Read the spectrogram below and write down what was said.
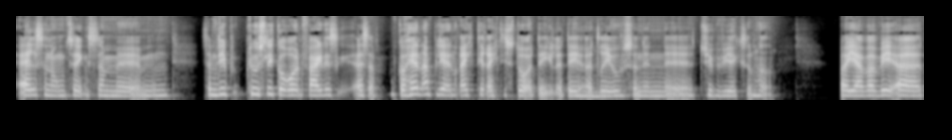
alle sådan nogle ting, som... Øh, som lige pludselig går rundt faktisk, altså går hen og bliver en rigtig, rigtig stor del af det mm. at drive sådan en øh, type virksomhed. Og jeg var ved at,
